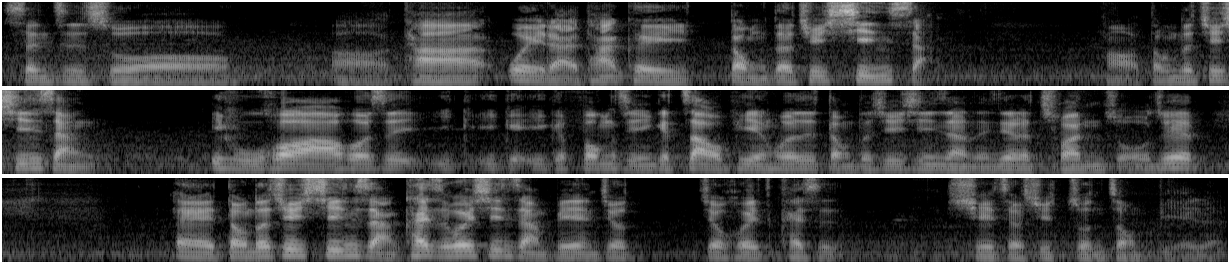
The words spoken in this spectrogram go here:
甚至说啊他未来他可以懂得去欣赏。好，懂得去欣赏一幅画，或是一个一个一个风景，一个照片，或者懂得去欣赏人家的穿着。我觉得，哎，懂得去欣赏，开始会欣赏别人，就就会开始学着去尊重别人。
